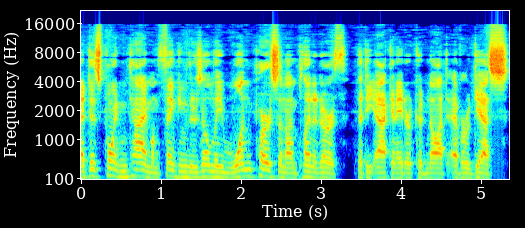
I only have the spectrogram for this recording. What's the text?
At this point in time, I'm thinking there's only one person on planet Earth that the Akinator could not ever guess.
